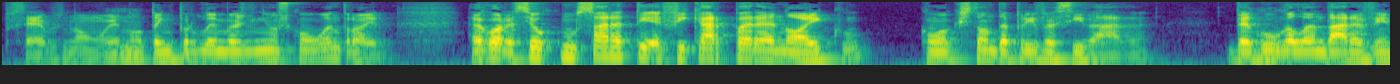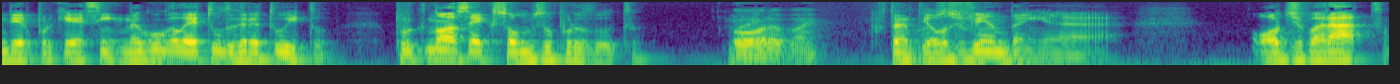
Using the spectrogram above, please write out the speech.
percebes? Não, eu não uhum. tenho problemas nenhums com o Android. Agora, se eu começar a, ter, a ficar paranoico com a questão da privacidade, da uhum. Google andar a vender, porque é assim, na Google é tudo gratuito, porque nós é que somos o produto. É? Ora bem. Portanto, Nossa. eles vendem uh, ao desbarato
